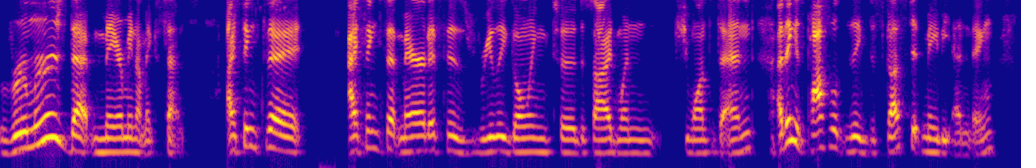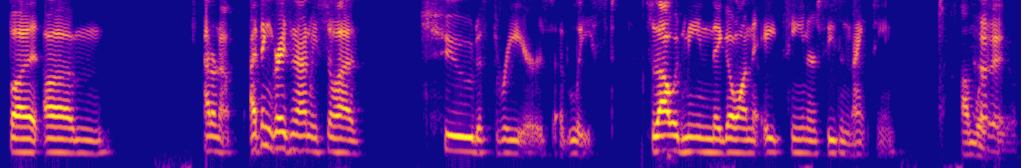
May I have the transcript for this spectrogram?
rumors that may or may not make sense. I think that I think that Meredith is really going to decide when she wants it to end. I think it's possible that they've discussed it maybe ending, but um, I don't know. I think Grey's Anatomy still has two to three years at least. So that would mean they go on to 18 or season 19. I'm with Okay. you.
